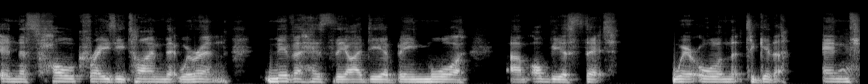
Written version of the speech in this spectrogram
in this whole crazy time that we're in, never has the idea been more um, obvious that we're all in it together and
